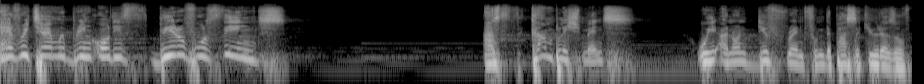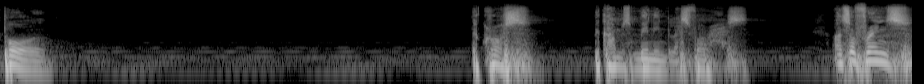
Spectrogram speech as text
Every time we bring all these beautiful things as accomplishments, we are not different from the persecutors of Paul. The cross becomes meaningless for us. And so, friends,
